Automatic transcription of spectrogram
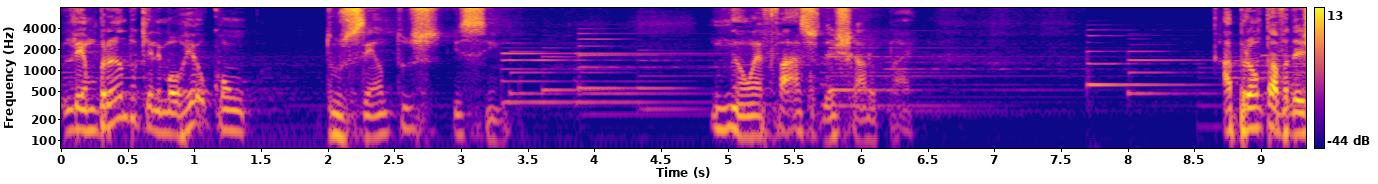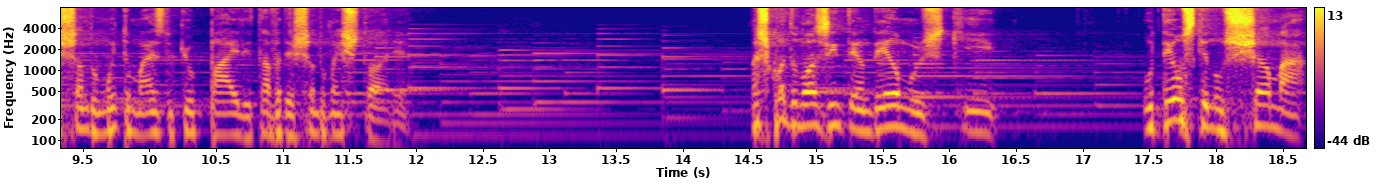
Lembrando que ele morreu com 205. Não é fácil deixar o pai. Abraão estava deixando muito mais do que o pai, ele estava deixando uma história. Mas quando nós entendemos que o Deus que nos chama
